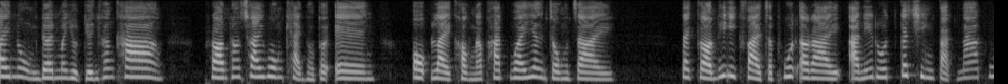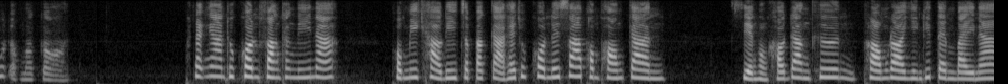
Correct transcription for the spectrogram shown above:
ายหนุ่มเดินมาหยุดยืนข้างๆ พร้อมทั้งใช้วงแขนของตัวเอง โอบไหล่ของนภัสไว้อย่างจงใจ แต่ก่อนที่อีกฝ่ายจะพูดอะไรอานิรุธก็ชิงตัดหน้าพูดออกมาก่อน พนักงานทุกคนฟังทางนี้นะ ผมมีข่าวดีจะประกาศให้ทุกคนได้ทราบพร้อม ๆ กัน เสียงของเขาดังขึ้น พร้อมรอยยิ้มที่เต็มใบหน้า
